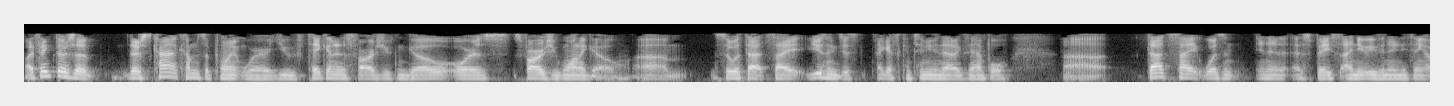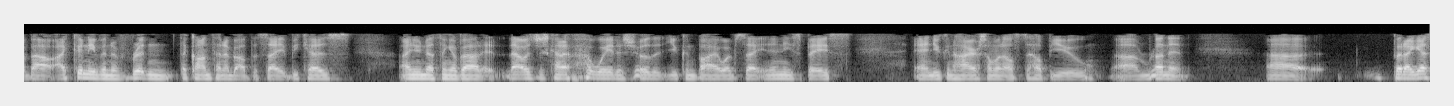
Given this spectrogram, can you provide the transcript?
I think there's a there's kind of comes a point where you've taken it as far as you can go or as, as far as you want to go. Um, so with that site, using just I guess continuing that example, uh, that site wasn't in a, space I knew even anything about. I couldn't even have written the content about the site because I knew nothing about it. That was just kind of a way to show that you can buy a website in any space, and you can hire someone else to help you um, run it. Uh, but I guess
